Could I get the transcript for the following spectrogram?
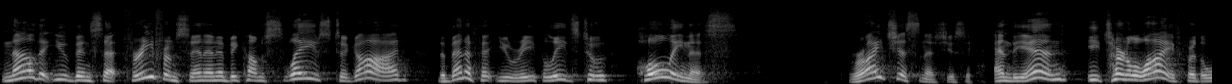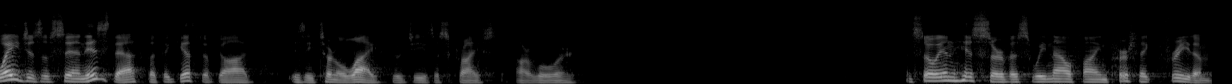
now that you've been set free from sin and have become slaves to God, the benefit you reap leads to holiness, righteousness, you see. And the end, eternal life, for the wages of sin is death, but the gift of God is eternal life through Jesus Christ our Lord. And so in his service, we now find perfect freedom.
